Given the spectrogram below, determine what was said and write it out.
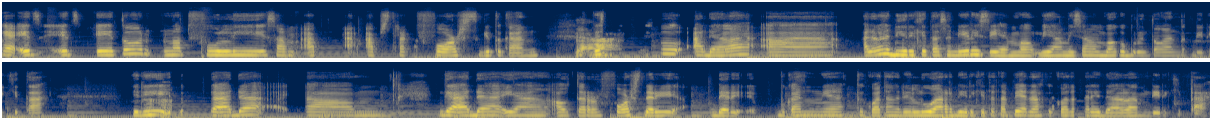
kayak it's it's itu not fully some ab abstract force gitu kan yeah. Terus itu adalah uh, adalah diri kita sendiri sih yang yang bisa membawa keberuntungan untuk diri kita jadi itu nggak ada nggak um, ada yang outer force dari dari bukannya kekuatan dari luar diri kita tapi adalah kekuatan dari dalam diri kita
